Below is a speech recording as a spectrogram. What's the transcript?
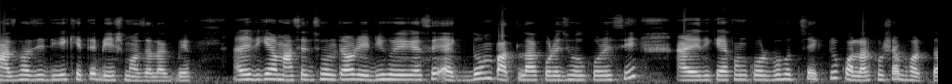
মাছ ভাজি দিয়ে খেতে বেশ মজা লাগবে। আর এদিকে মাছের ঝোলটাও রেডি হয়ে গেছে, একদম পাতলা করে ঝোল করেছি। আর এদিকে এখন করব হচ্ছে একটু কলার খোসা ভর্তা।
